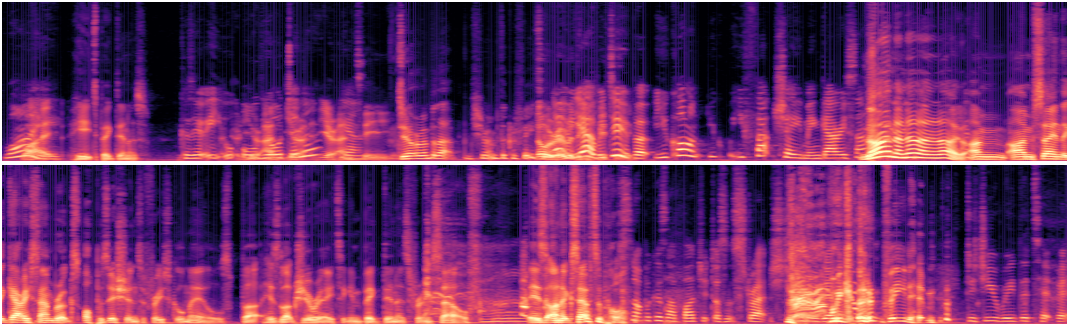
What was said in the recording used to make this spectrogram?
Why? Why? He eats big dinners. Because you eat all You're of an- your you're- dinner? You're Yeah. anti. Do you not remember that? Do you remember the graffiti? No, No, remember the yeah, we do, but you can't. You, you fat shaming Gary Sanders. No, no, no, no, no. I'm I'm saying that Gary Sambrook's opposition to free school meals, but his luxuriating in big dinners for himself, ah. is unacceptable. It's not because our budget doesn't stretch. we couldn't feed him. Did you read the tidbit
